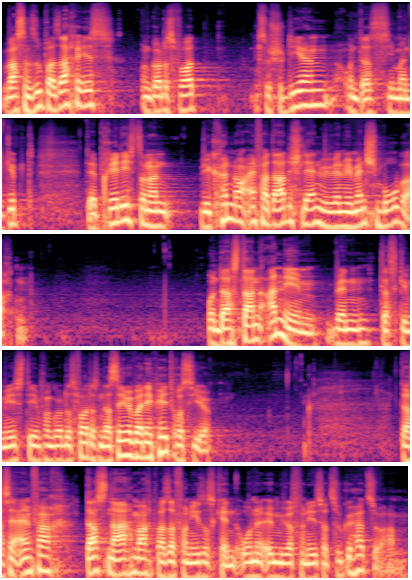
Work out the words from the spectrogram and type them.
was eine super Sache ist, und Gottes Wort zu studieren und dass es jemand gibt, der predigt, sondern wir können auch einfach dadurch lernen, wie wenn wir Menschen beobachten und das dann annehmen, wenn das gemäß dem von Gottes Wort ist. Und das sehen wir bei dem Petrus hier. Dass er einfach das nachmacht, was er von Jesus kennt, ohne irgendwie was von Jesus dazu gehört zu haben.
